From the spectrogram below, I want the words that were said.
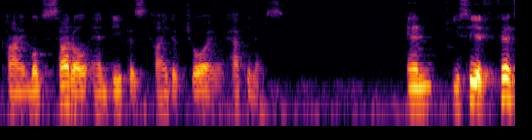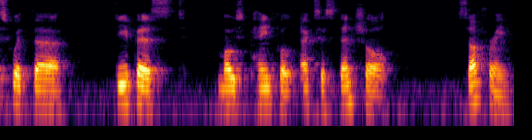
kind, most subtle and deepest kind of joy or happiness. And you see, it fits with the deepest, most painful existential suffering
